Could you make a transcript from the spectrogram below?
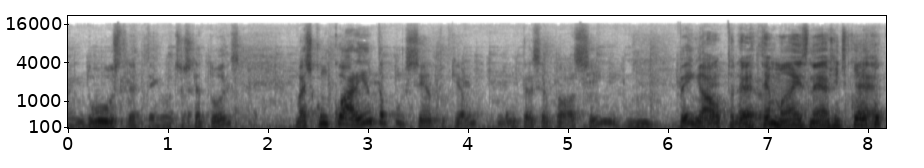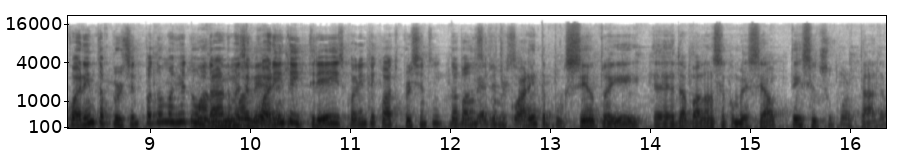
a indústria, tem outros setores, mas com 40%, que é um, um percentual assim bem alto, é, né? É até mais, né? A gente colocou é. 40% para dar uma arredondada, uma, uma mas é 43, de, 44% da balança média comercial. de 40% aí é, da balança comercial tem sido suportada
